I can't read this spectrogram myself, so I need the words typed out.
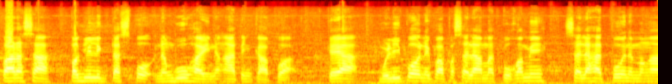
para sa pagliligtas po ng buhay ng ating kapwa. Kaya muli po, nagpapasalamat po kami sa lahat po ng mga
